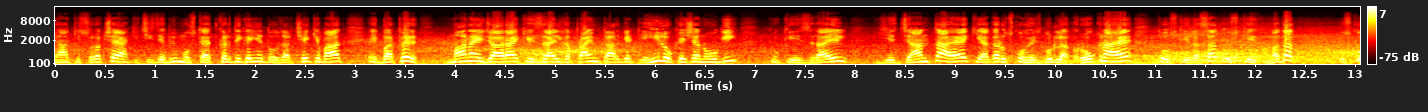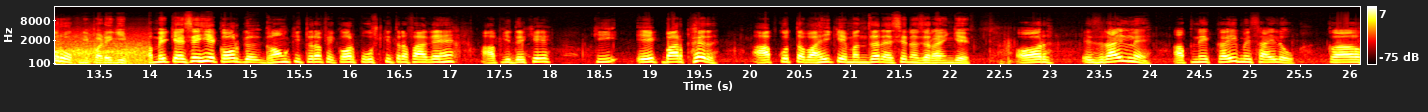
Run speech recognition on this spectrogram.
यहाँ की सुरक्षा, यहाँ की चीज़ें भी मुस्तैद कर दी गई हैं। 2006 के बाद एक बार फिर माना ही जा रहा है कि इसराइल का प्राइम टारगेट यही लोकेशन होगी, क्योंकि इसराइल ये जानता है कि अगर उसको हिजबुल्ला रोकना है तो उसकी रसद, उसकी मदद उसको रोकनी पड़ेगी। अब मैं कैसे ही एक और गाँव की तरफ़, एक और पोस्ट की तरफ़ आ गए हैं। आप ये देखें कि एक बार फिर आपको तबाही के मंजर ऐसे नज़र आएँगे। और इसराइल ने अपने कई मिसाइलों का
